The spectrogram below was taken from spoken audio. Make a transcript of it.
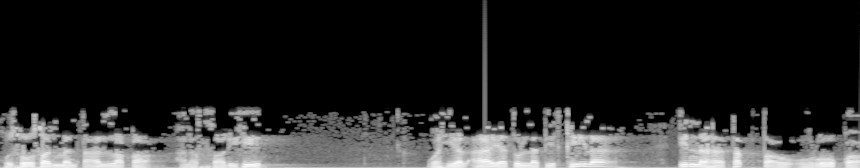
khususan man ta'allaqa ala salihin." وهي ayatul التي قيل إنها تقطع uruqa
